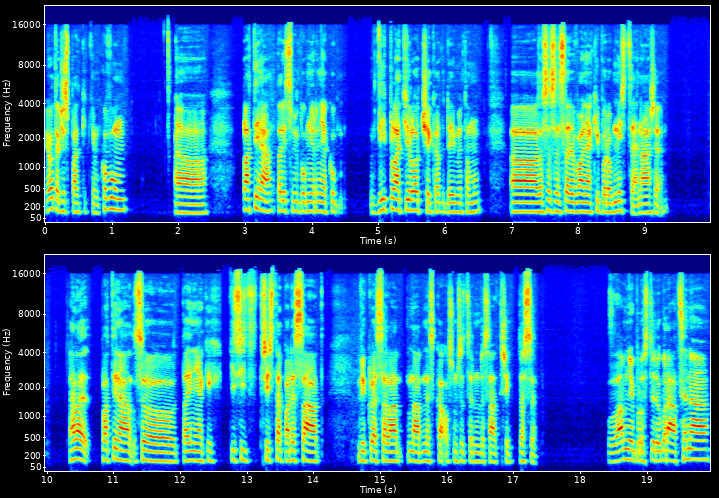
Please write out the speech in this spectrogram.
Jo, takže zpátky k těm kovům. Uh, platina, tady se mi poměrně jako vyplatilo čekat, dejme tomu. Uh, zase jsem sledoval nějaký podobný scénáře. Hele, platina z tady nějakých 1350 vyklesala na dneska 873. Zase. Za mě prostě dobrá cena.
